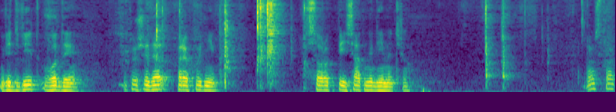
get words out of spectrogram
відвід води. Тут ще йде переходник 40-50 мм. Ось так.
